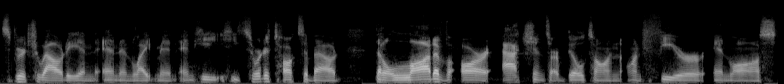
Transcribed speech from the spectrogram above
spirituality and, and enlightenment. And he he sort of talks about that a lot of our actions are built on on fear and loss.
